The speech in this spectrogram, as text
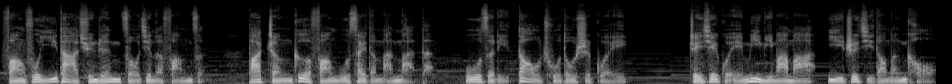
仿佛一大群人走进了房子，把整个房屋塞得满满的。屋子里到处都是鬼，这些鬼密密麻麻，一直挤到门口，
